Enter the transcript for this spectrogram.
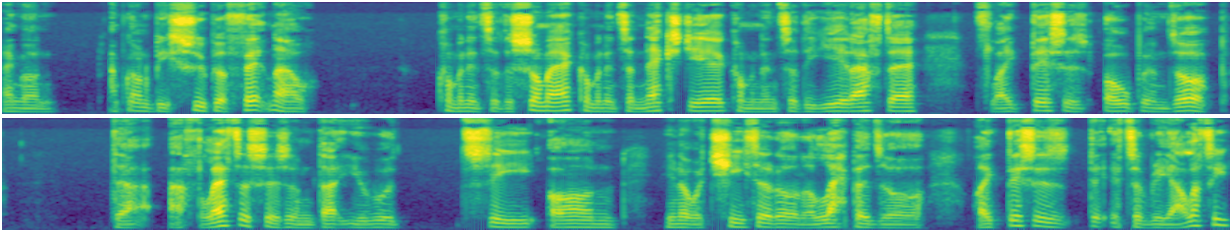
hang on, I'm going to be super fit now. Coming into the summer, coming into next year, coming into the year after. It's like this has opened up the athleticism that you would see on, you know, a cheetah or a leopard or like this is, it's a reality.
